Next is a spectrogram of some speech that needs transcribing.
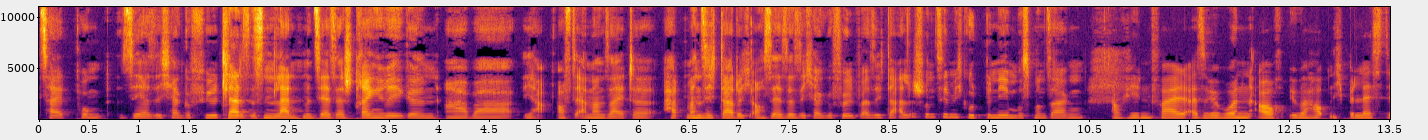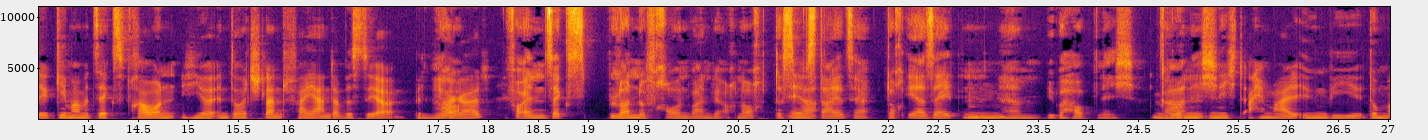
Zeitpunkt sehr sicher gefühlt. Klar, das ist ein Land mit sehr, sehr strengen Regeln, aber ja, auf der anderen Seite hat man sich dadurch auch sehr, sehr sicher gefühlt, weil sich da alle schon ziemlich gut benehmen, muss man sagen. Auf jeden Fall. Also wir wurden auch überhaupt nicht belästigt. Geh mal mit sechs Frauen hier in Deutschland feiern, da bist du ja belagert. Vor allem sechs blonde Frauen waren wir auch noch. Das Ja. ist da jetzt ja doch eher selten. Mhm. Ähm, überhaupt nicht. Wir Gar nicht. nicht. einmal irgendwie dumm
